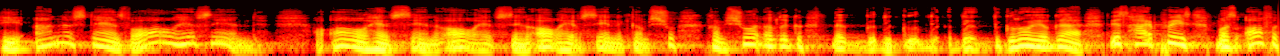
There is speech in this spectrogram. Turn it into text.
he understands for all have sinned all have sinned, all have sinned, all have sinned and come short, come short of the, the, the, the, glory of God. This high priest must offer,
